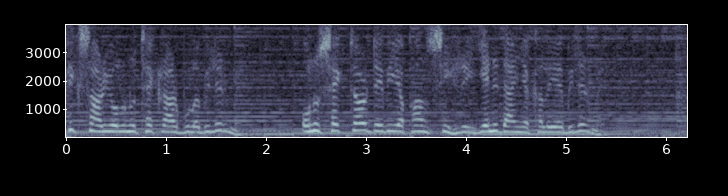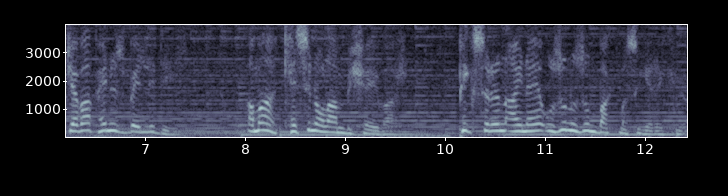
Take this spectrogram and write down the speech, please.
Pixar yolunu tekrar bulabilir mi? Onu sektör devi yapan sihri yeniden yakalayabilir mi? Cevap henüz belli değil. Ama kesin olan bir şey var. Pixar'ın aynaya uzun uzun bakması gerekiyor.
